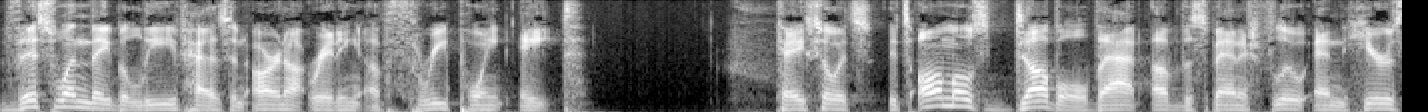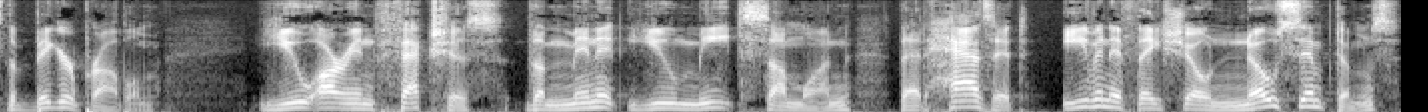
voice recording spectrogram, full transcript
This one, they believe, has an R naught rating of 3.8. Okay, so it's it's almost double that of the Spanish flu. And here's the bigger problem: you are infectious the minute you meet someone that has it, even if they show no symptoms.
